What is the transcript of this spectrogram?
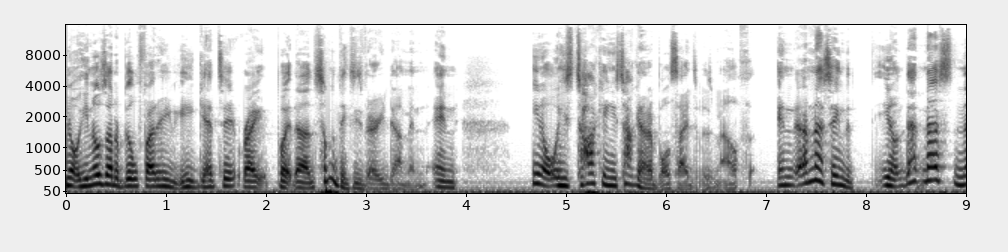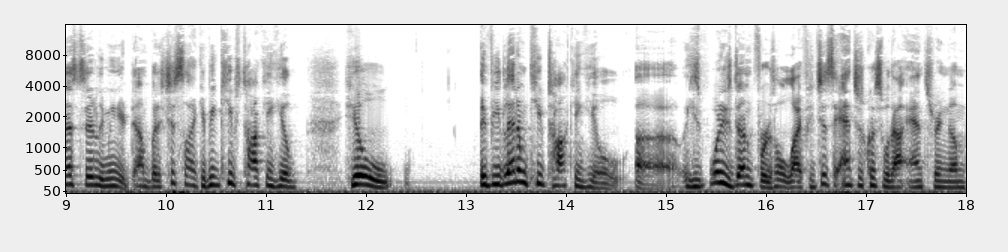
know, he knows how to build fighter. He, he gets it right, but uh, some of the things he's very dumb in, and you know, he's talking. He's talking out of both sides of his mouth. And I'm not saying that you know that doesn't necessarily mean you're dumb, but it's just like if he keeps talking, he'll he'll if you let him keep talking, he'll uh, he's what he's done for his whole life. He just answers questions without answering them.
